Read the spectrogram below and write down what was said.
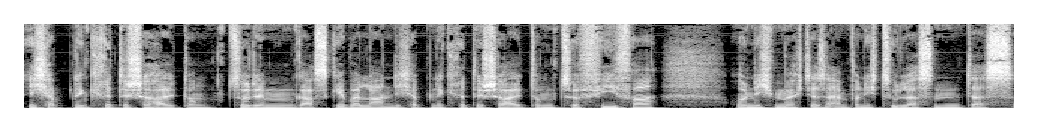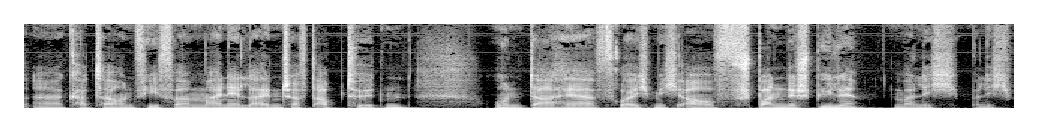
Ich habe eine kritische Haltung zu dem Gastgeberland, ich habe eine kritische Haltung zur FIFA und ich möchte es einfach nicht zulassen, dass äh, Katar und FIFA meine Leidenschaft abtöten. Und daher freue ich mich auf spannende Spiele, weil ich, weil ich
